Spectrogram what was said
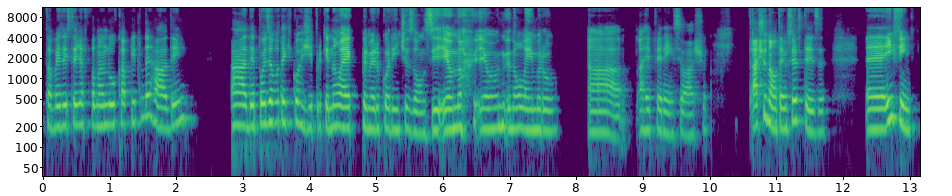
talvez eu esteja falando o capítulo errado, hein? Ah, depois eu vou ter que corrigir, porque não é 1 Coríntios 11. Eu não, eu, eu não lembro a, a referência, eu acho. Acho não, tenho certeza. É, enfim,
